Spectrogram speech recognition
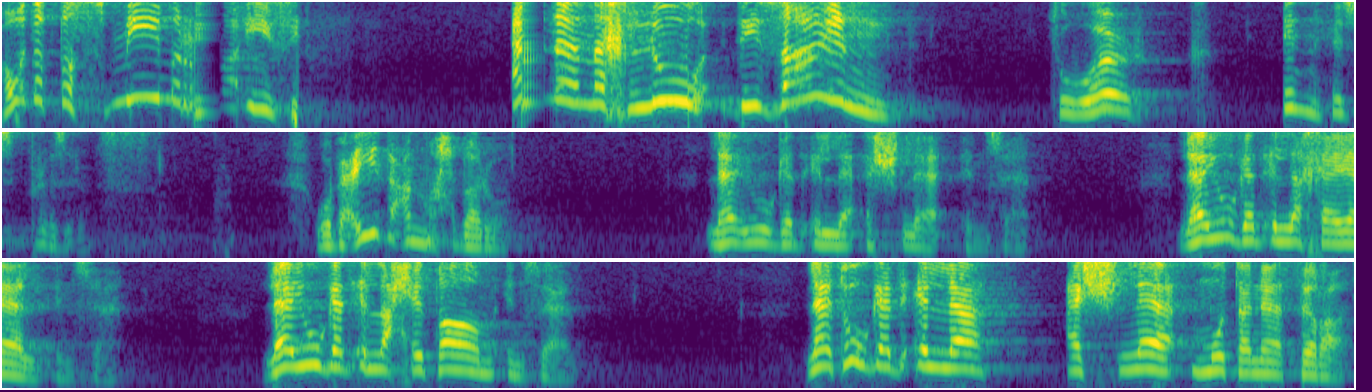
هو ده التصميم الرئيسي. أنا مخلوق ديزايند to work in his presence. وبعيد عن محضره. لا يوجد إلا أشلاء إنسان. لا يوجد إلا خيال إنسان. لا يوجد إلا حطام إنسان. لا توجد إلا أشلاء متناثرة.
